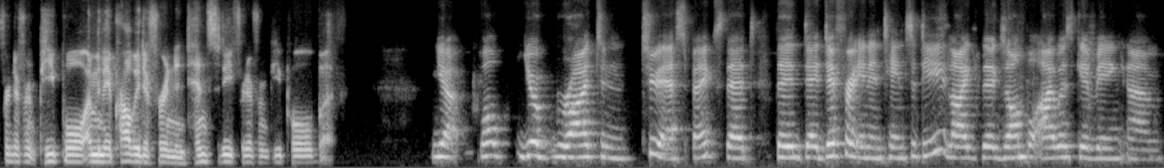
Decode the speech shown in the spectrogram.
for different people? I mean, they probably differ in intensity for different people, but yeah, well, you're right in two aspects that they, they differ in intensity. Like the example I was giving um,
